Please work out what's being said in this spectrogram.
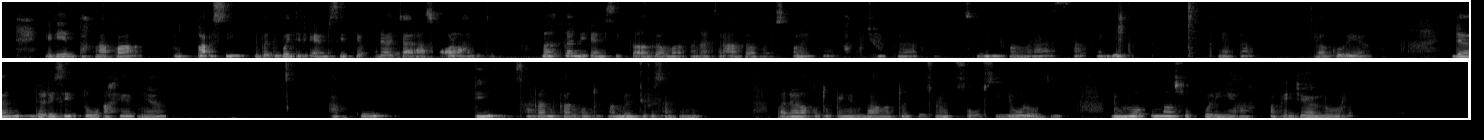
Jadi entah kenapa lupa sih tiba-tiba jadi MC tiap ada acara sekolah gitu. Bahkan di MC keagamaan acara agama di sekolah itu aku juga aku sendiri juga ngerasa kayak gitu. Ternyata jago ya. Dan dari situ akhirnya aku disarankan untuk ngambil jurusan ini padahal aku tuh pengen banget tuh jurusan sosiologi. Dulu aku masuk kuliah pakai jalur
